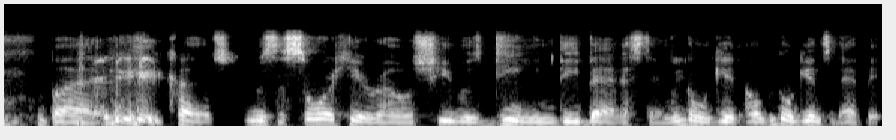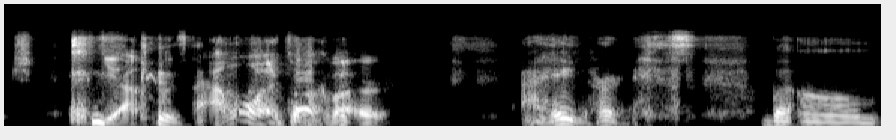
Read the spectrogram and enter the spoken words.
but because she was the sword hero, she was deemed the best, and we're gonna get oh we're gonna get into that bitch. Yeah, I, I want to talk about her. I hated her ass. But um,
